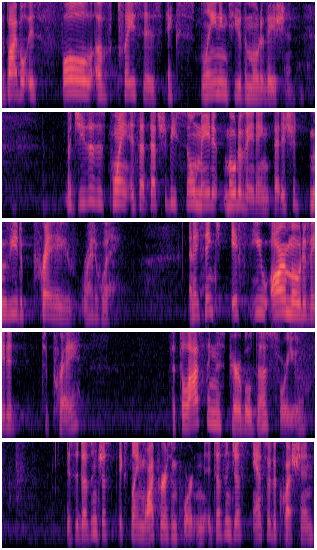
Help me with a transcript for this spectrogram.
the Bible is full of places explaining to you the motivation. But Jesus' point is that that should be so motivating that it should move you to pray right away. And I think if you are motivated to pray, that the last thing this parable does for you is it doesn't just explain why prayer is important. It doesn't just answer the question,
